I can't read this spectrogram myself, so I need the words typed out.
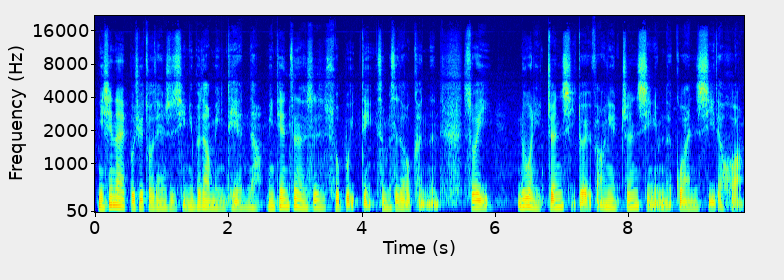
你现在不去做这件事情，你不知道明天，那明天真的是说不一定，什么事都有可能。所以，如果你珍惜对方，你也珍惜你们的关系的话。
